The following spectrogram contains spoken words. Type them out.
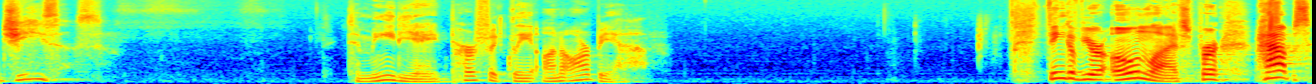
Jesus to mediate perfectly on our behalf. Think of your own lives. Perhaps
